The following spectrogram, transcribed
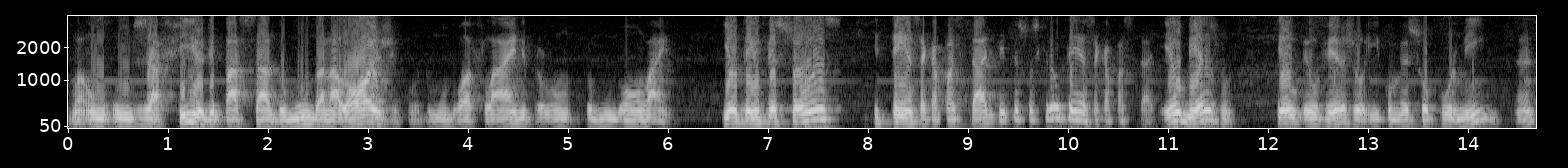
uma um, um, desafio de passar do mundo analógico, do mundo offline, para o mundo online. E eu tenho pessoas que têm essa capacidade tem pessoas que não têm essa capacidade. Eu mesmo, eu, eu vejo, e começou por mim, né,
